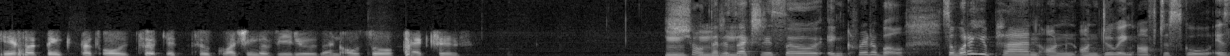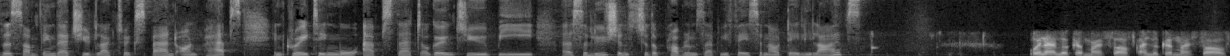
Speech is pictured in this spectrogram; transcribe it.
Yes, I think that's all it took. It took watching the videos and also practice Mm, sure, mm, that is mm. actually so incredible. So, what are you plan on on doing after school? Is this something that you'd like to expand on, perhaps in creating more apps that are going to be uh, solutions to the problems that we face in our daily lives? When I look at myself, I look at myself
